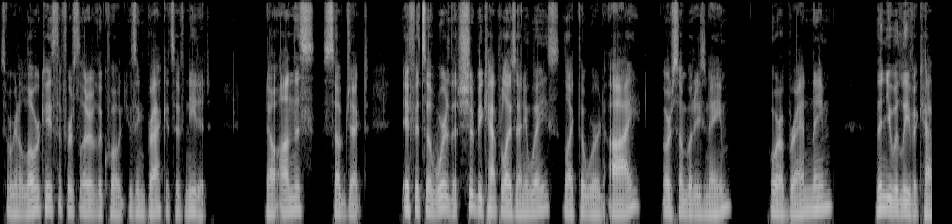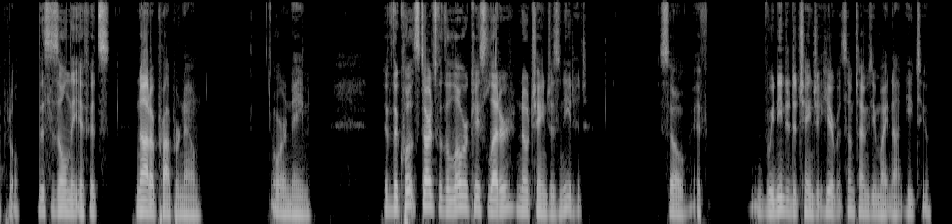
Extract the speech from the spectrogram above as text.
So we're going to lowercase the first letter of the quote using brackets if needed. Now on this subject, if it's a word that should be capitalized anyways, like the word I, or somebody's name, or a brand name, then you would leave it capital. This is only if it's not a proper noun, or a name. If the quote starts with a lowercase letter, no change is needed. So if we needed to change it here, but sometimes you might not need to.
